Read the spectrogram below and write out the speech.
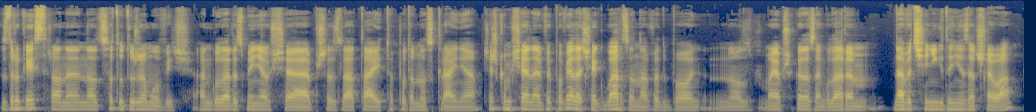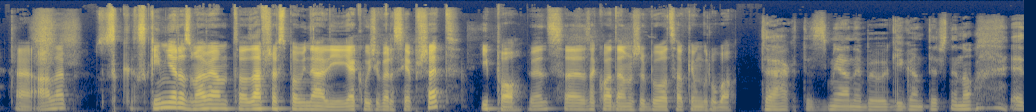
Z drugiej strony, no co tu dużo mówić. Angular zmieniał się przez lata i to podobno skrajnie. Ciężko mi się wypowiadać jak bardzo nawet, bo no, moja przygoda z Angularem nawet się nigdy nie zaczęła, e, ale z, z kim nie rozmawiam, to zawsze wspominali jakąś wersję przed i po, więc e, zakładam, że było całkiem grubo. Tak, te zmiany były gigantyczne. No, e,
